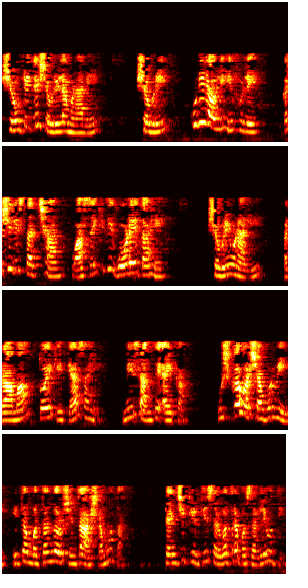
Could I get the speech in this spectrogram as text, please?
शेवटी ते शबरीला म्हणाले शबरी कुणी लावली ही फुले? कशी दिसतात छान? वासे किती गोड येत आहे. शबरी म्हणाली रामा तो एक इतिहास आहे. मी सांगते ऐका. पुष्कळ वर्षापूर्वी इथं मतंग ऋषींचा आश्रम होता. त्यांची कीर्ती सर्वत्र पसरली होती.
